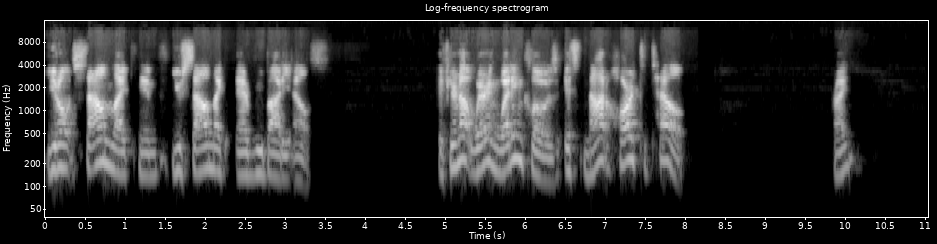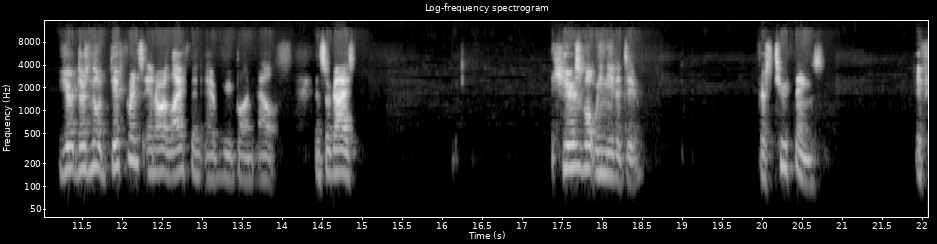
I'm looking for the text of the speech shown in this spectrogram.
You don't sound like him. You sound like everybody else. If you're not wearing wedding clothes, it's not hard to tell, right? You're, there's no difference in our life than everyone else. And so, guys, here's what we need to do. There's two things. If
